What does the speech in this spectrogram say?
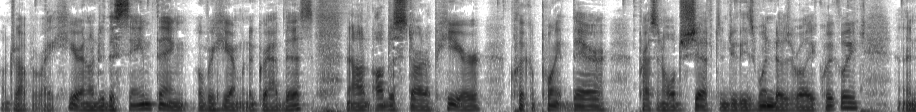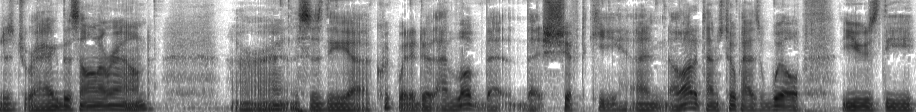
I'll drop it right here and I'll do the same thing over here. I'm going to grab this and I'll, I'll, just start up here, click a point there, press and hold shift and do these windows really quickly and then just drag this on around. All right, this is the uh, quick way to do it. I love that that shift key, and a lot of times Topaz will use the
